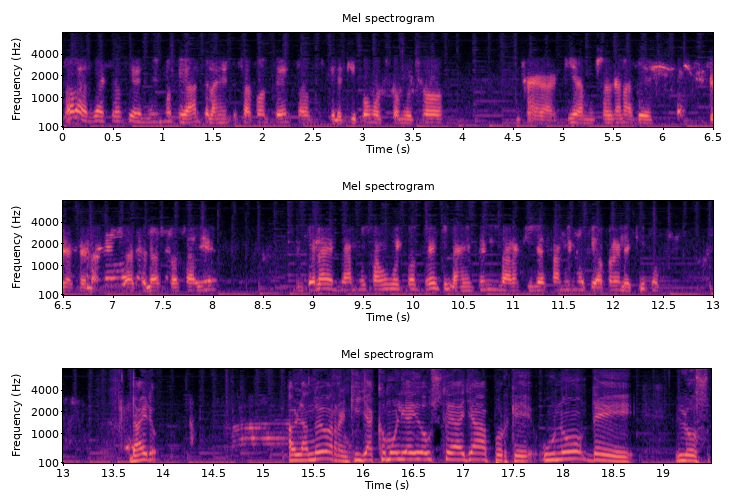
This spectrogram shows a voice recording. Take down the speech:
No, la verdad creo que es muy motivante, la gente está contenta, porque el equipo mostró mucho, mucha jerarquía, muchas ganas de, de hacer, las, de hacer las cosas bien. Entonces la verdad estamos muy contentos y la gente en Barranquilla está muy motivada por el equipo. Dairo, hablando de Barranquilla, ¿cómo le ha ido a usted allá? Porque uno de los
